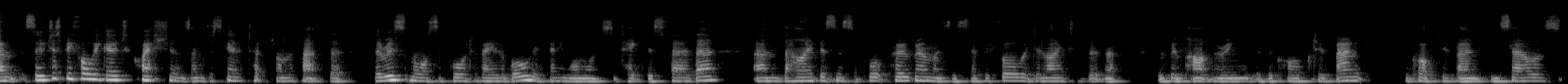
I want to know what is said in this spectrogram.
Um, so just before we go to questions, I'm just going to touch on the fact that there is more support available if anyone wants to take this further. Um, the Hive Business Support Programme, as I said before, we're delighted that, that we've been partnering with the Cooperative Bank. The Cooperative Bank themselves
